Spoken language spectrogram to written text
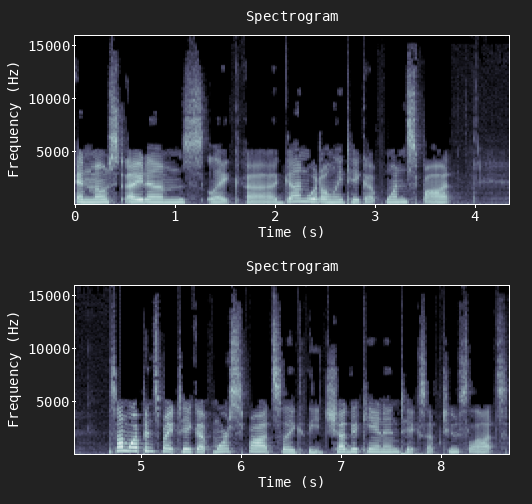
and most items, like a gun, would only take up one spot. Some weapons might take up more spots, like the Chugga Cannon takes up two slots.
